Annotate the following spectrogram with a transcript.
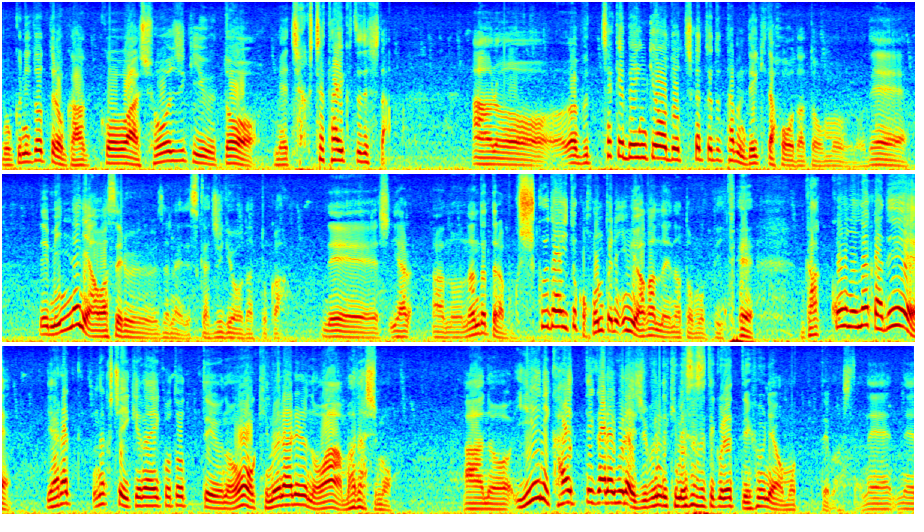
僕にとっての学校は正直言うとめちゃくちゃ退屈でした。あのぶっちゃけ勉強はどっちかというと多分できた方だと思うのででみんなに合わせるじゃないですか授業だとか。でやあのなんだったら僕宿題とか本当に意味わかんないなと思っていて 学校の中でやらなくちゃいけないことっていうのを決められるのはまだしも。あの家に帰ってからぐらい自分で決めさせてくれっていうふうには思ってましたね。ね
